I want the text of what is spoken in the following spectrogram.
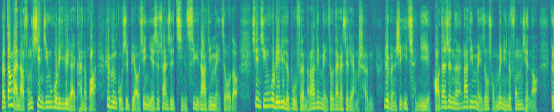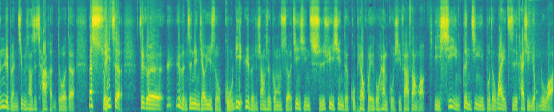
那当然了，从现金获利率来看的话，日本股市表现也是算是仅次于拉丁美洲的。现金获利率的部分呢，拉丁美洲大概是两成，日本是一成一。好，但是呢，拉丁美洲所面临的风险呢，跟日本基本上是差很多的。那随着这个。日日本证券交易所鼓励日本上市公司哦进行持续性的股票回购和股息发放哦，以吸引更进一步的外资开始涌入啊。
